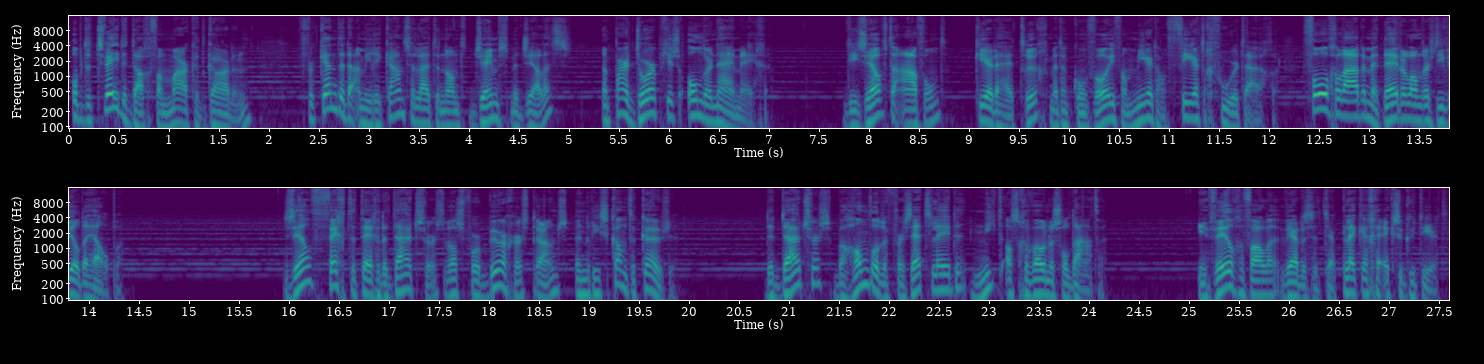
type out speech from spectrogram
Op de tweede dag van Market Garden verkende de Amerikaanse luitenant James Magellan een paar dorpjes onder Nijmegen. Diezelfde avond keerde hij terug met een konvooi van meer dan 40 voertuigen, volgeladen met Nederlanders die wilden helpen. Zelf vechten tegen de Duitsers was voor burgers trouwens een riskante keuze. De Duitsers behandelden verzetsleden niet als gewone soldaten. In veel gevallen werden ze ter plekke geëxecuteerd.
